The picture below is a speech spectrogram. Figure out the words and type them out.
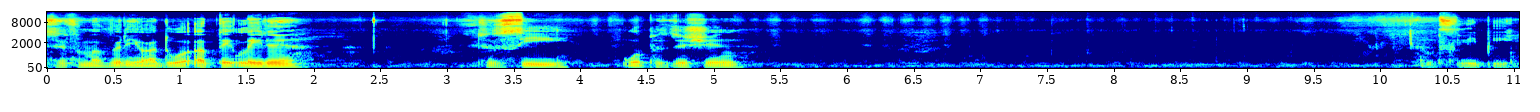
That's it for my video. I'll do an update later to see what position I'm sleepy.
